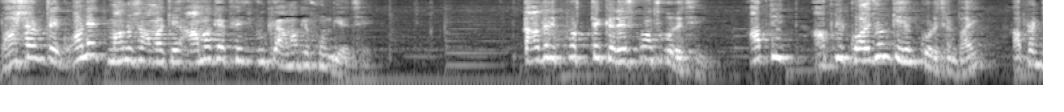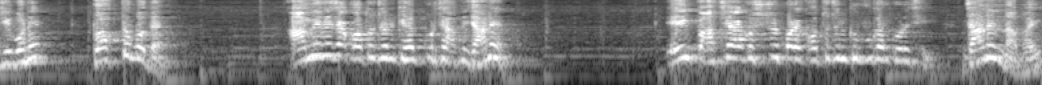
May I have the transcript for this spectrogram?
ভাষান্তেক অনেক মানুষ আমাকে আমাকে ফেসবুকে আমাকে ফোন দিয়েছে। তাদের প্রত্যেককে রেসপন্স করেছি। আপনি আপনি কয়জনকে হেল্প করেছেন ভাই? আপনার জীবনে বক্তব্য দেন। আমি যা কতজনকে হেল্প করছি, আপনি জানেন? এই পাঁচই আগস্টের পরে কতজনকে উপকার করেছি? জানেন না ভাই।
